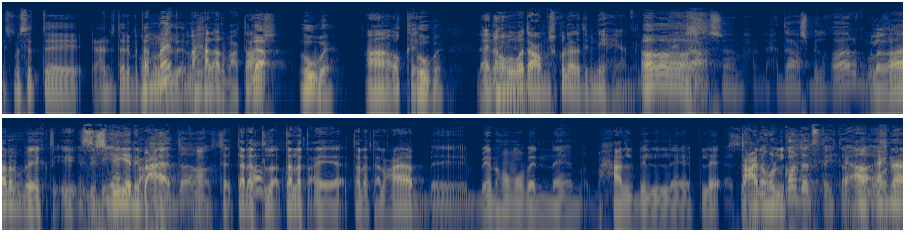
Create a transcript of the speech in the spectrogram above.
اسمه ستة عنده تقريبا هم محل 14 لا هو. آه أوكي. هو. لأنه هو وضعه مش كله قد منيح يعني. آه آه آه. 11 آه، محل 11 بالغرب. بالغرب نسبيا بعاد، بعاد. آه. آه. ثلاث ثلاث ثلاث ألعاب آه، بينهم وبين آه، محل بال play تعال نقول جولدن ستيت آه. إحنا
